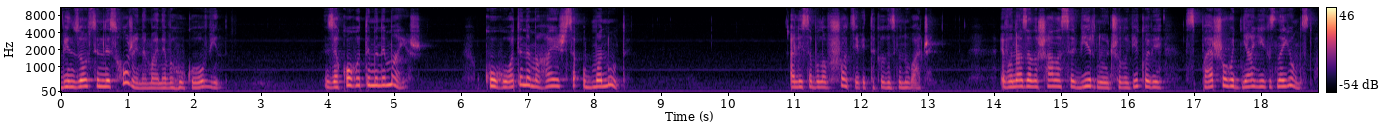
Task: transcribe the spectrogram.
Він зовсім не схожий на мене, вигукував він. За кого ти мене маєш? Кого ти намагаєшся обманути? Аліса була в шоці від таких звинувачень, і вона залишалася вірною чоловікові з першого дня їх знайомства.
